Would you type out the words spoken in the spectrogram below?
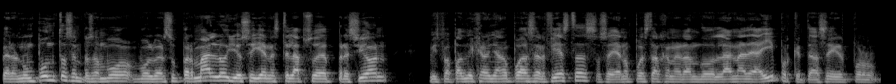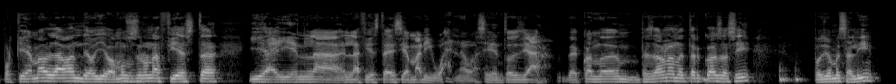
Pero en un punto se empezó a vo- volver súper malo. Yo seguía en este lapso de depresión. Mis papás me dijeron, ya no puedo hacer fiestas. O sea, ya no puedo estar generando lana de ahí porque te vas a ir por... Porque ya me hablaban de, oye, vamos a hacer una fiesta. Y ahí en la, en la fiesta decía marihuana o así. Entonces ya, cuando empezaron a meter cosas así, pues yo me salí.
